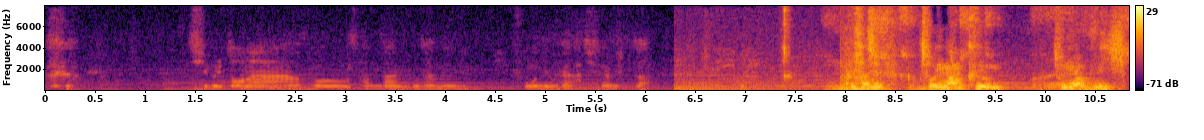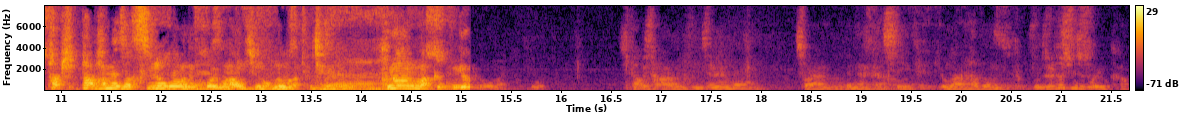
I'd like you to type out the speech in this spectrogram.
집을 떠나서 산다기보다는 부모님과 같이 살고 싶다. 사실 저희만큼 정말 우리 힙합 힙합 하면서 슬로건을 걸고 나온 팀은 없는 것 같아요. 제가 그런 만큼 공격을 너무 많이 받고 힙합을 사랑하는 분들 뭐 저랑 맨날 같이 음악하던 분들도 진짜 저를 욕하고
